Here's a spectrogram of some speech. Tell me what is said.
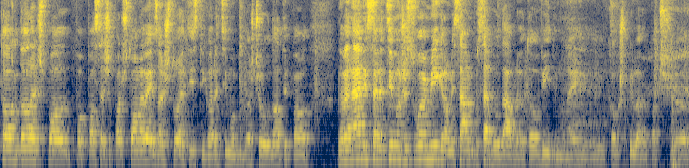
tako daleč, pa, pa, pa se še pač to ne ve, zdaj što je tisti, ki recimo bi ga šel udati, pa ne vem, eni se recimo že s svojimi igrami sami po sebi udabljajo, to vidimo, ne, kako špilajo, pač, eh,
